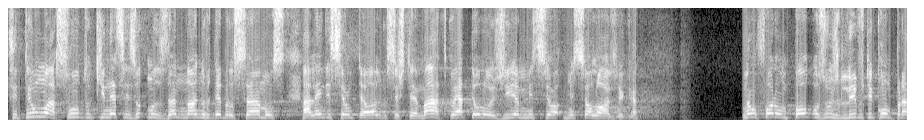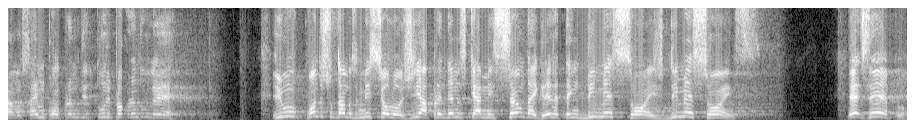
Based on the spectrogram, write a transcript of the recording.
Se tem um assunto que nesses últimos anos nós nos debruçamos, além de ser um teólogo sistemático, é a teologia missiológica. Não foram poucos os livros que compramos, saímos comprando de tudo e procurando ler. E quando estudamos missiologia, aprendemos que a missão da igreja tem dimensões, dimensões. Exemplo,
